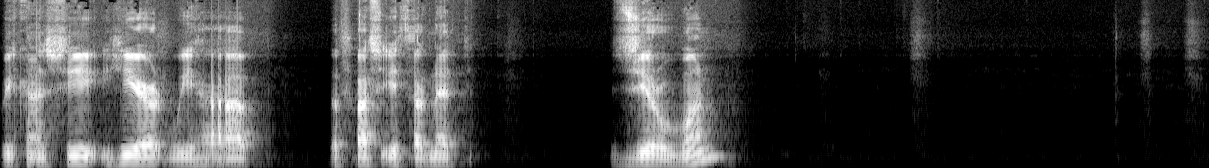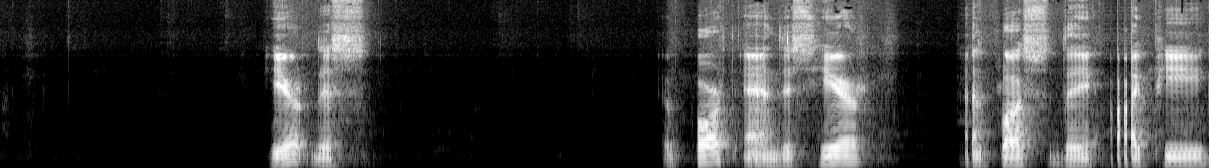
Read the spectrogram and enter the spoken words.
We can see here we have the fast Ethernet 01 here this port and this here and plus the IP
